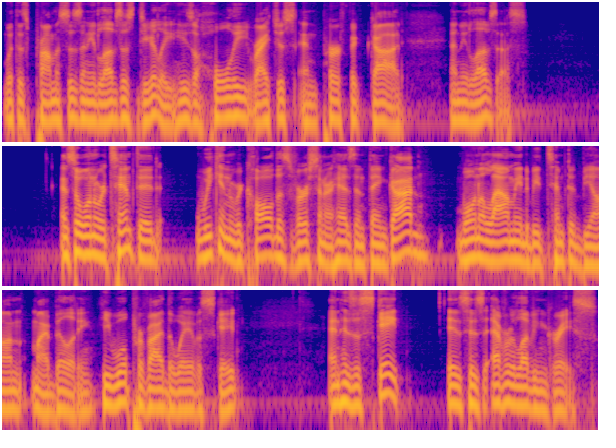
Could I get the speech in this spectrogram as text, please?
with his promises and he loves us dearly. He's a holy, righteous, and perfect God and he loves us. And so when we're tempted, we can recall this verse in our heads and think, God won't allow me to be tempted beyond my ability. He will provide the way of escape. And his escape is his ever loving grace.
